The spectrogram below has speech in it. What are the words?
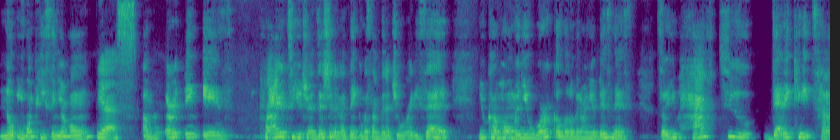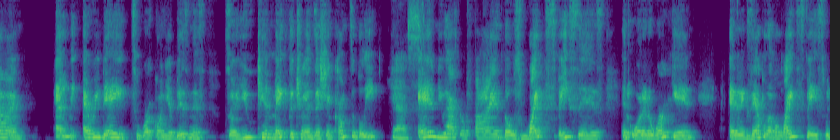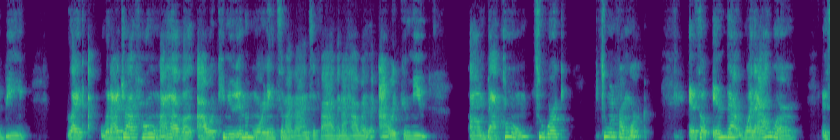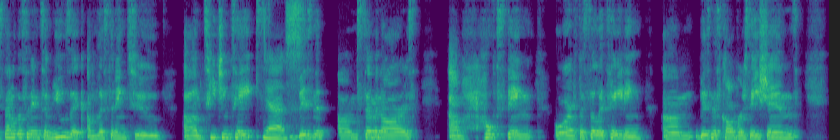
no you want peace in your home. Yes. Um the third thing is prior to you transitioning, I think it was something that you already said, you come home and you work a little bit on your business. So you have to dedicate time at every day to work on your business so you can make the transition comfortably. Yes. And you have to find those white spaces in order to work in. And an example of a white space would be like when I drive home, I have an hour commute in the morning to my nine to five, and I have an hour commute um, back home to work, to and from work. And so in that one hour, instead of listening to music, I'm listening to um, teaching tapes, yes, business um, seminars, um, hosting or facilitating um, business conversations.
